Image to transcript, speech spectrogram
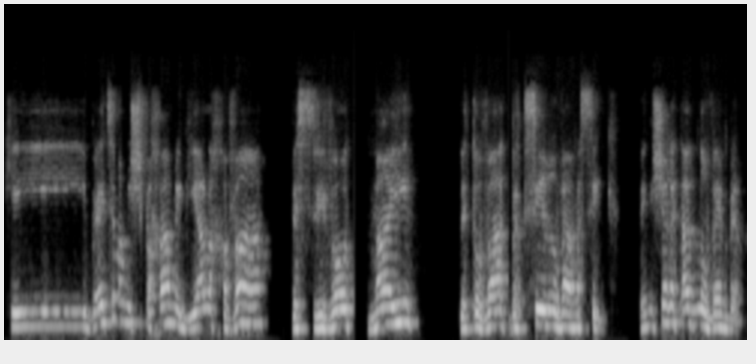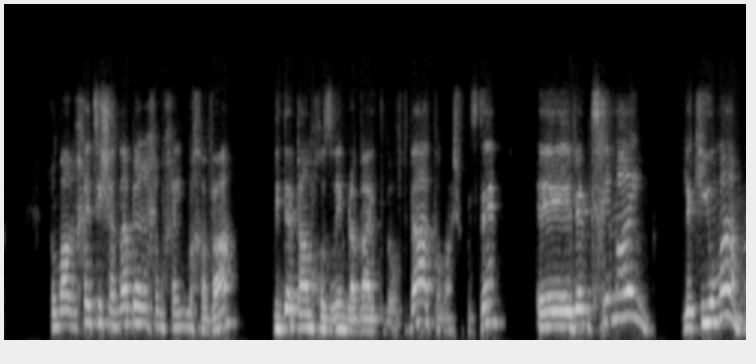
כי בעצם המשפחה מגיעה לחווה בסביבות מאי לטובת בציר והמסיק, והיא נשארת עד נובמבר. כלומר, חצי שנה בערך הם חיים בחווה, מדי פעם חוזרים לבית בעובדת או משהו כזה, אה, והם צריכים מים. לקיומם,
